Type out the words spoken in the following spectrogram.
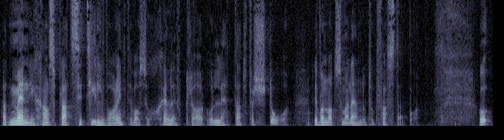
att människans plats i tillvaron inte var så självklar och lätt att förstå. Det var något som man ändå tog fasta på. Och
